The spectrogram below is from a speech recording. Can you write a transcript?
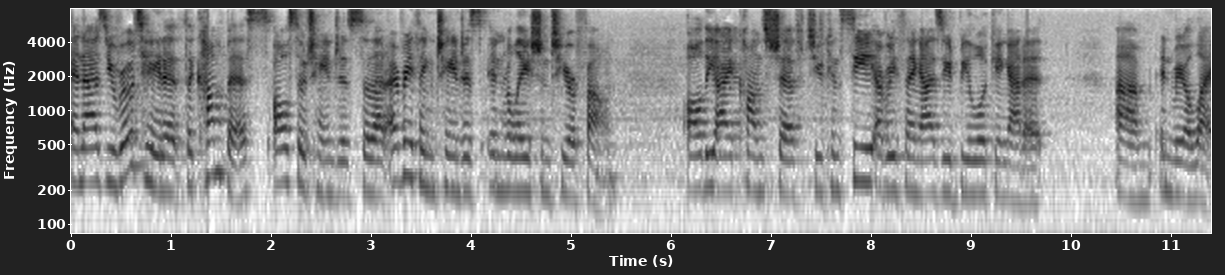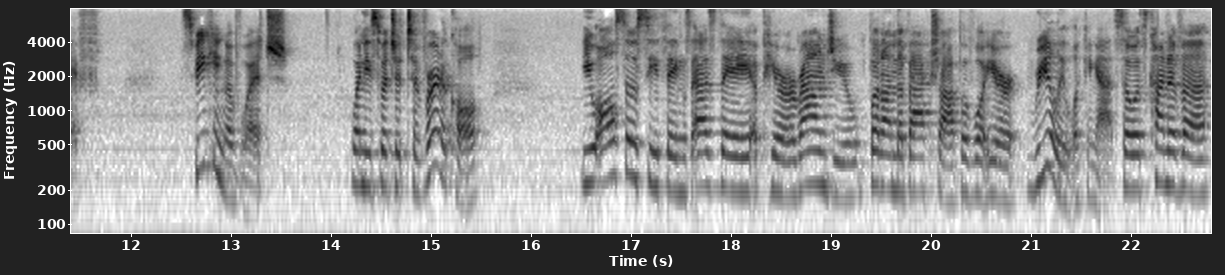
And as you rotate it, the compass also changes so that everything changes in relation to your phone. All the icons shift. You can see everything as you'd be looking at it um, in real life. Speaking of which, when you switch it to vertical, you also see things as they appear around you, but on the backdrop of what you're really looking at. So it's kind of a,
